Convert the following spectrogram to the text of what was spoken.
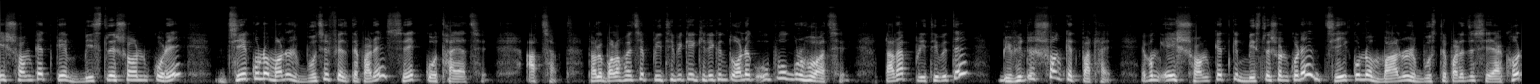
এই সংকেতকে বিশ্লেষণ করে যে কোনো মানুষ বুঝে ফেলতে পারে সে কোথায় আছে। আচ্ছা তাহলে বলা হয়েছে পৃথিবীকে ঘিরে কিন্তু অনেক উপগ্রহ আছে। তারা পৃথিবীতে বিভিন্ন সংকেত পাঠায় এবং এই সংকেতকে বিশ্লেষণ করে যে কোনো মানুষ বুঝতে পারে যে সে এখন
